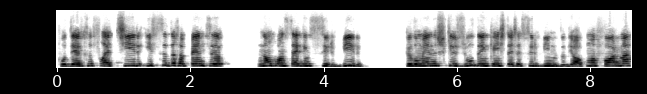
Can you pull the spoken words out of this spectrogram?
poder refletir e se de repente não conseguem servir, pelo menos que ajudem quem esteja servindo de alguma forma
